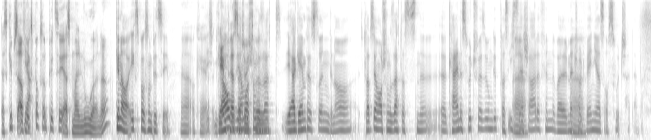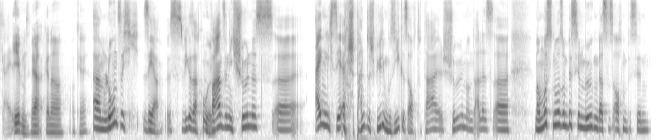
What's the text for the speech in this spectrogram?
Das gibt's auf Ja. Xbox und PC erstmal nur, ne? Genau, Xbox und PC. Ja, okay. Ich Game glaube, Pass sie haben auch schon drin. gesagt, ja, Game Pass drin, genau. Ich glaube, sie haben auch schon gesagt, dass es eine, äh, keine Switch-Version gibt, was ich Ah. sehr schade finde, weil Metroidvanias auf Switch halt einfach geil sind. Eben, ja, genau. Okay. Ähm, lohnt sich sehr. Ist, wie gesagt, Cool. ein wahnsinnig schönes, äh, eigentlich sehr entspanntes Spiel. Die Musik ist auch total schön und alles. Äh, man muss nur so ein bisschen mögen, dass es auch ein bisschen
